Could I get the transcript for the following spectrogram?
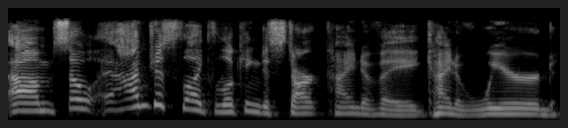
um so I'm just like looking to start kind of a kind of weird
